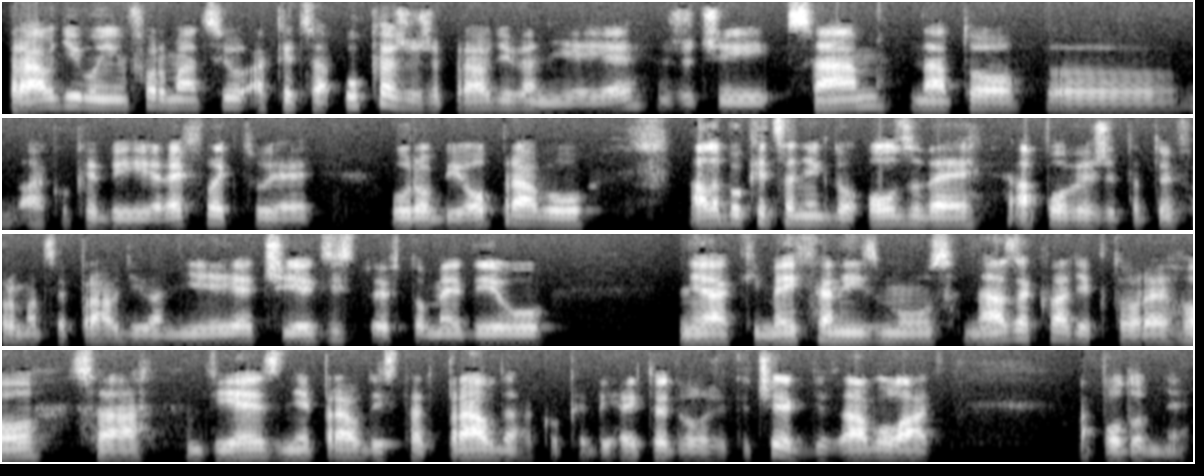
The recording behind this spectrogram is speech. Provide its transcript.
pravdivú informáciu a keď sa ukáže, že pravdivá nie je, že či sám na to e, ako keby reflektuje, urobí opravu, alebo keď sa niekto ozve a povie, že táto informácia pravdivá nie je, či existuje v tom médiu nejaký mechanizmus, na základe ktorého sa vie z nepravdy stať pravda, ako keby, hej, to je dôležité, či je kde zavolať a podobne.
